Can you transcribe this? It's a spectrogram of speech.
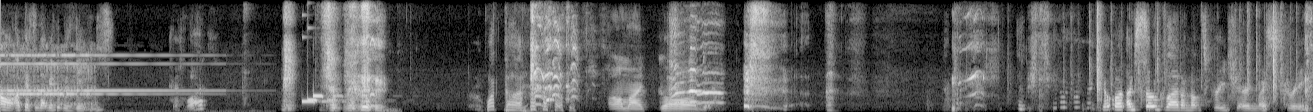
Oh, okay. So that means it was Dean's. Guess what? What the? Oh my god. God, I'm so glad I'm not screen sharing my screen.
